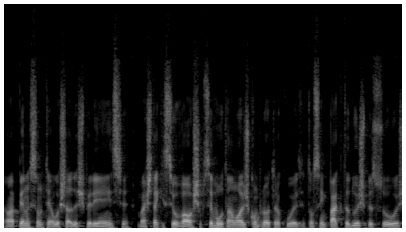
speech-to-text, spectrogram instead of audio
é uma pena que você não tenha gostado da experiência, mas tá aqui seu voucher pra você voltar na loja e comprar outra coisa. Então você impacta duas pessoas,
